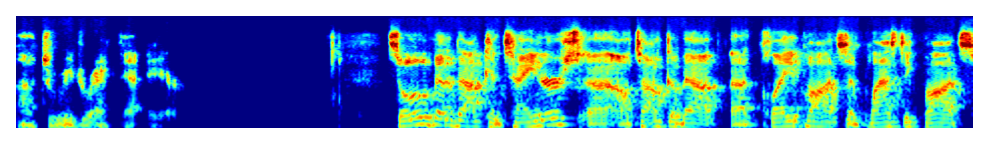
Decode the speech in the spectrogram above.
uh, to redirect that air. So a little bit about containers. Uh, I'll talk about uh, clay pots and plastic pots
